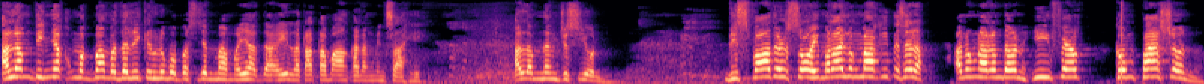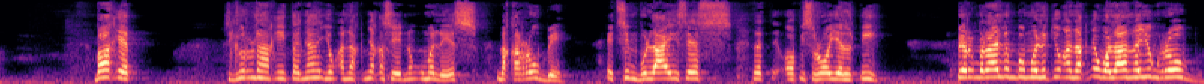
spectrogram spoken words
Alam din niya kung magmamadali kang lumabas dyan mamaya dahil natatamaan ka ng mensahe. Alam ng Diyos yun. This father saw him. Marahil makita sila. Anong naramdaman? He felt compassion. Bakit? Siguro nakita niya, yung anak niya kasi nung umalis, nakarobe. It symbolizes of his royalty. Pero marahil nang bumalik yung anak niya, wala na yung robe.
